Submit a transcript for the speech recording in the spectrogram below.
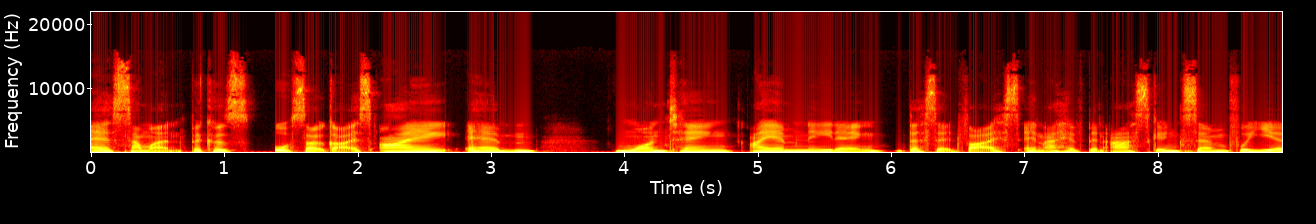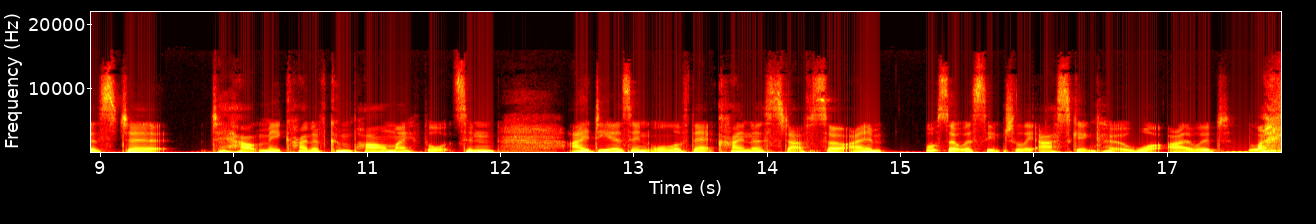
as someone, because also, guys, I am wanting, I am needing this advice, and I have been asking Sim for years to to help me kind of compile my thoughts and ideas and all of that kind of stuff. So I'm also essentially asking her what I would like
